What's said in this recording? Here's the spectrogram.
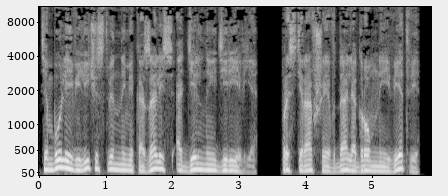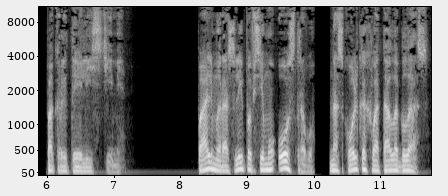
тем более величественными казались отдельные деревья, простиравшие вдаль огромные ветви, покрытые листьями. Пальмы росли по всему острову, насколько хватало глаз.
